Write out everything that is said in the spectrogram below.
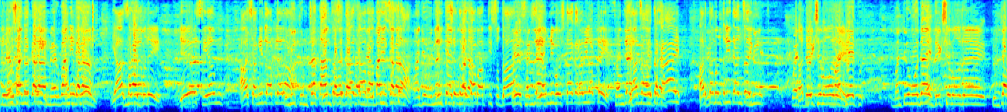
मेहरबानी करा, नाही. मेहरबानी करा. म्हणून या सगळ्यामध्ये जे सीएम आज सांगितलं आपल्याला तुम्ही तुमचं काम करत असाल, मेहरबानी करा. सुद्धा- माझी विनंती आहे तुम्हाला. बाबतीत सुद्धा. सीएमनी घोषणा करावी लागते संजय, याचा अर्थ. काय अर्थमंत्री त्यांचा अध्यक्ष महोदय. मंत्री महोदय अध्यक्ष महोदय तुमच्या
